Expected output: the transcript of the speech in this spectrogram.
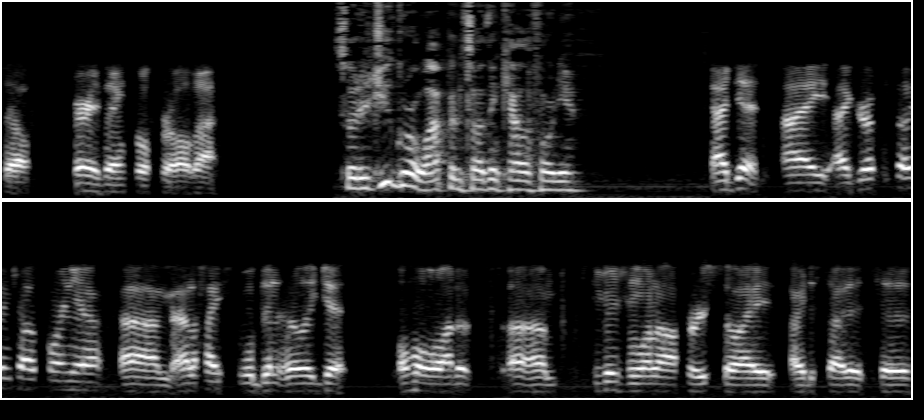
So very thankful for all that. So, did you grow up in Southern California? I did. I, I grew up in Southern California. Um, out of high school, didn't really get a whole lot of um, Division One offers, so I, I decided to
